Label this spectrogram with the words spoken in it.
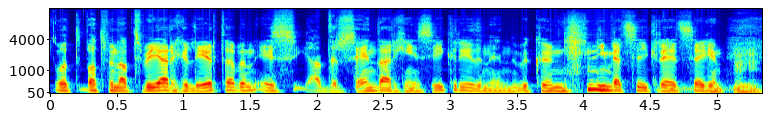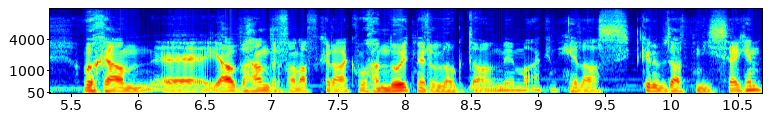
wat, wat we na twee jaar geleerd hebben is, ja, er zijn daar geen zekerheden in. We kunnen niet met zekerheid zeggen, we, gaan, eh, ja, we gaan ervan afgeraken, we gaan nooit meer een lockdown meemaken. Helaas kunnen we dat niet zeggen.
